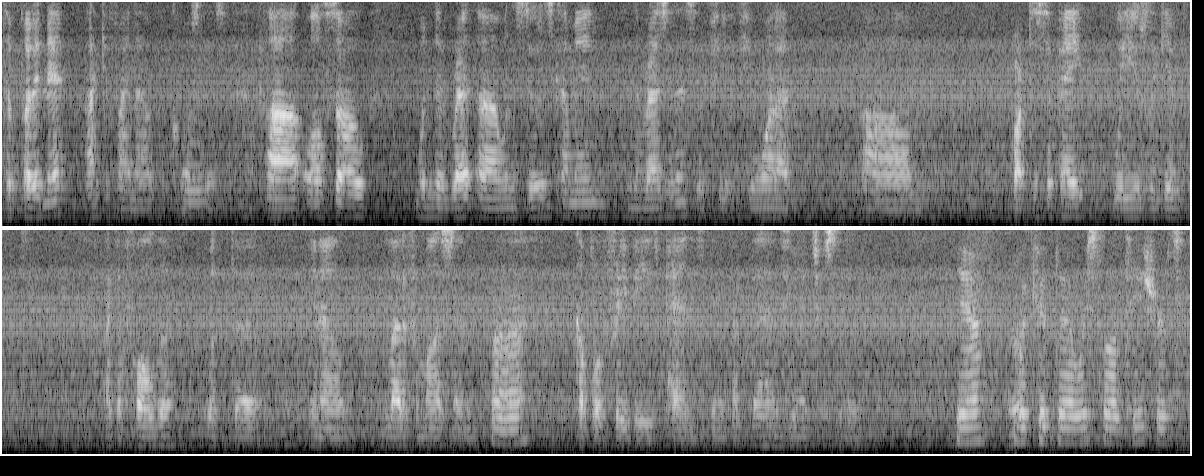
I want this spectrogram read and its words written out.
to put in there, I can find out what the cost Mm. is. Uh, also, when the re- uh, when the students come in and the residents, if you if you want to um, participate, we usually give like a folder with the you know letter from us and Uh huh. A couple of freebies, pens, things like that. If you're interested in. Yeah, we could. Uh, we still have T-shirts.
